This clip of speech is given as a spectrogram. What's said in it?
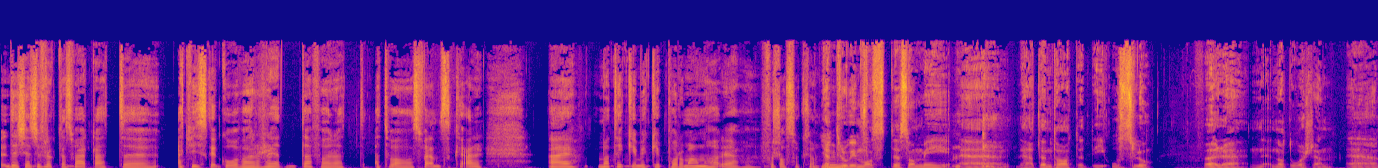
det känns ju fruktansvärt att, eh, att vi ska gå och vara rädda för att, att vara svenskar. Nej, man tänker mycket på de anhöriga förstås också. Jag tror vi måste, som i eh, det här attentatet i Oslo för eh, något år sedan, eh,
